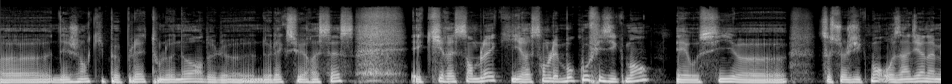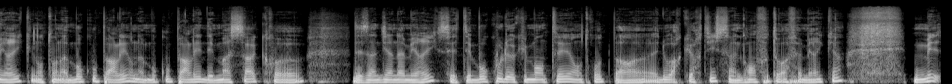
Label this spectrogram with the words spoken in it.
euh, des gens qui peuplaient tout le nord de, l'ex-URSS et qui ressemblaient, qui ressemblaient beaucoup physiquement et aussi euh, sociologiquement aux Indiens d'Amérique, dont on a beaucoup parlé. On a beaucoup parlé des massacres euh, des Indiens d'Amérique. C'était beaucoup documenté, entre autres, par euh, Edward Curtis, un grand photographe américain. Mais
